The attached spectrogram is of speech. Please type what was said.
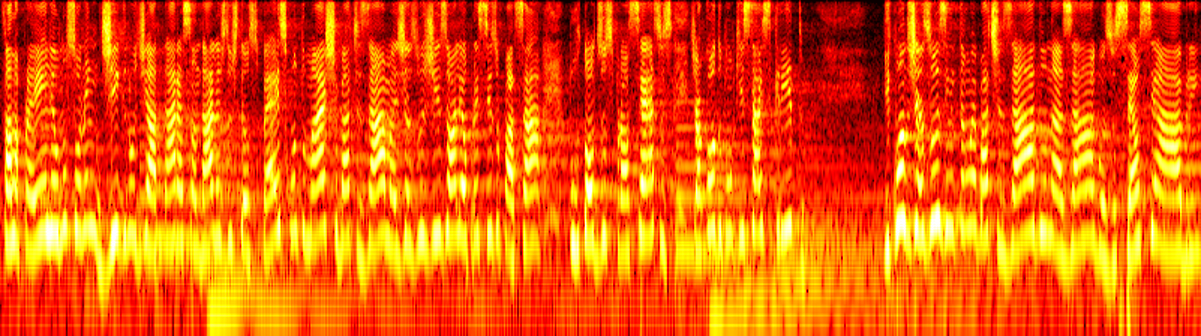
fala para ele: Eu não sou nem digno de atar as sandálias dos teus pés, quanto mais te batizar. Mas Jesus diz: Olha, eu preciso passar por todos os processos de acordo com o que está escrito. E quando Jesus então é batizado nas águas, o céu se abre.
